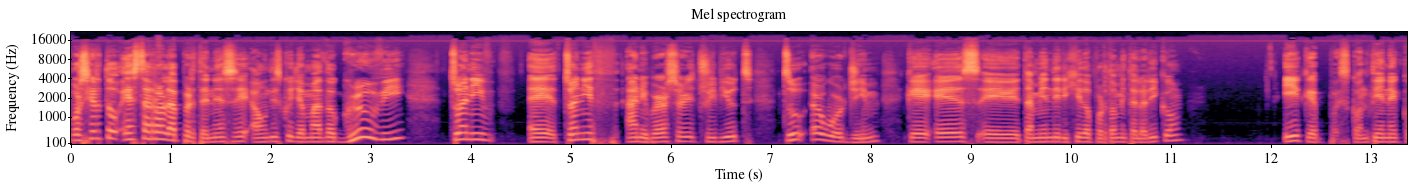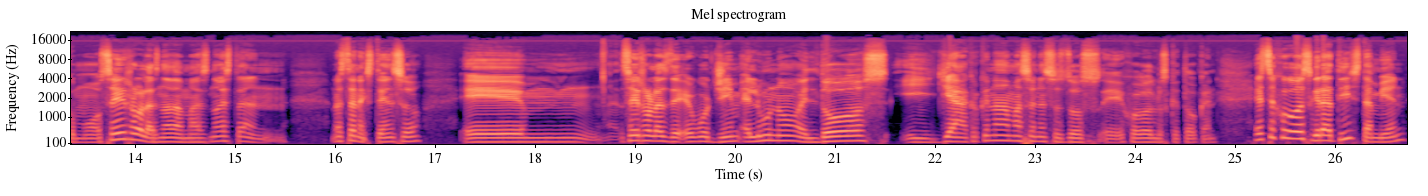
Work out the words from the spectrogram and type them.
Por cierto, esta rola pertenece a un disco llamado Groovy 20, th eh, Anniversary Tribute to Edward Jim. Que es eh, también dirigido por Tommy Talarico. Y que pues contiene como seis rolas nada más. No es tan, no es tan extenso. Eh, seis rolas de Edward Jim, el 1, el 2 y ya, creo que nada más son esos dos eh, juegos los que tocan. Este juego es gratis también,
